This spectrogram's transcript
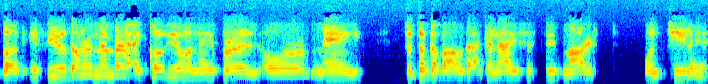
But if you don't remember, I called you on April or May to talk about the cannabis street march on Chile.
